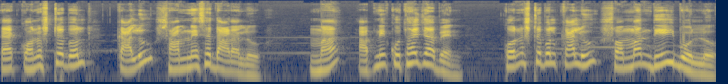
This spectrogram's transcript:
এক কনস্টেবল কালু সামনে এসে দাঁড়াল। মা, আপনি কোথায় যাবেন? কনস্টেবল কালু সম্মান দিয়েই বলল,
